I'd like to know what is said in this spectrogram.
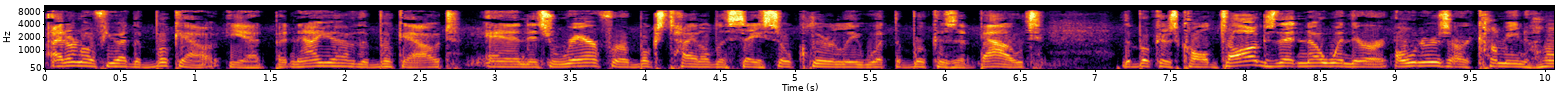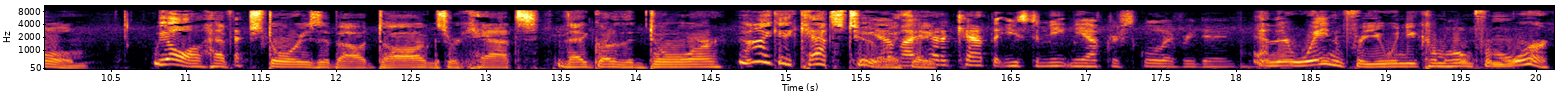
I don't know if you had the book out yet, but now you have the book out, and it's rare for a book's title to say so clearly what the book is about. The book is called Dogs That Know When Their Owners Are Coming Home. We all have stories about dogs or cats that go to the door. And I get cats too, yeah, I I, had a cat that used to meet me after school every day. and they're waiting for you when you come home from work.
